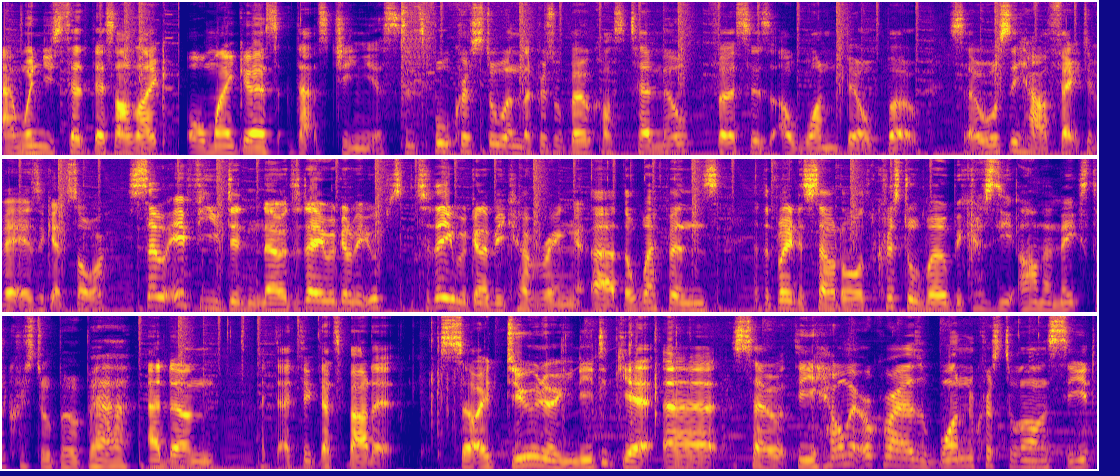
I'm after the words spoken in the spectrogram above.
And when you said this, I was like, oh my gosh, that's genius. Since full Crystal and the Crystal Bow costs 10 mil versus a 1 bill bow. So we'll see how effective it is against Zulrah. So if you didn't know, today we're going to be, oops, today we're to be covering uh, the weapons, the Blade of Saeldor, the Crystal Bow, because the armor makes the Crystal Bow better, and um, I, th I think that's about it. So I do know you need to get, uh, so the helmet requires one Crystal Armor Seed,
